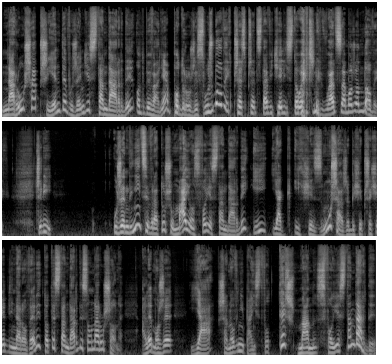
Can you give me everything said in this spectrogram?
narusza przyjęte w urzędzie standardy odbywania podróży służbowych przez przedstawicieli stołecznych władz samorządowych. Czyli Urzędnicy w ratuszu mają swoje standardy i jak ich się zmusza, żeby się przesiedli na rowery, to te standardy są naruszone. Ale może ja, szanowni państwo, też mam swoje standardy.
